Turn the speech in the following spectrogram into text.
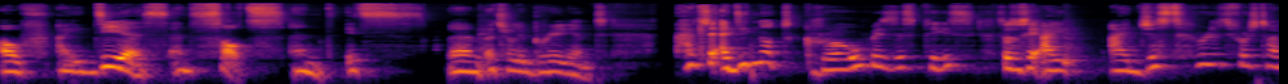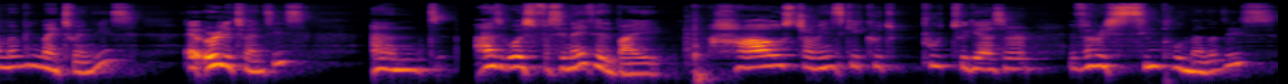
of ideas and thoughts, and it's um, utterly brilliant. Actually, I did not grow with this piece. So to say, I, I just heard it first time maybe in my 20s, uh, early 20s, and I was fascinated by how Stravinsky could put together very simple melodies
